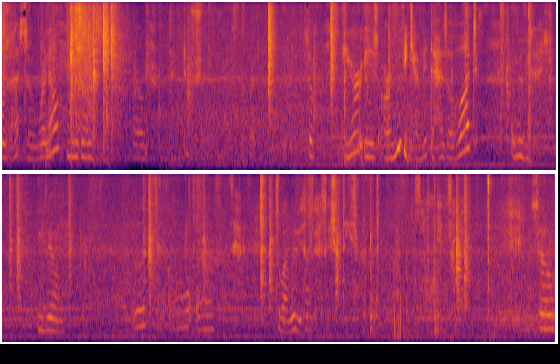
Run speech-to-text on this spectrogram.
Was that. So right now, I'm gonna go. Um, so here is our movie cabinet that has a lot of movies in it. Revealing. Look at all of that. That's a lot of movies, huh guys? Gonna shut these. So I don't want to get in trouble. So,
